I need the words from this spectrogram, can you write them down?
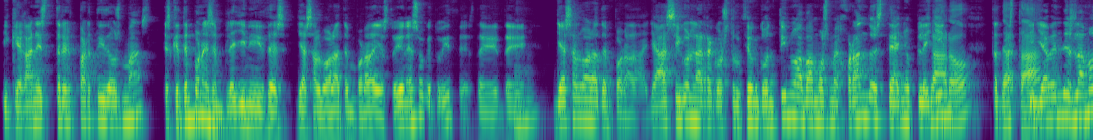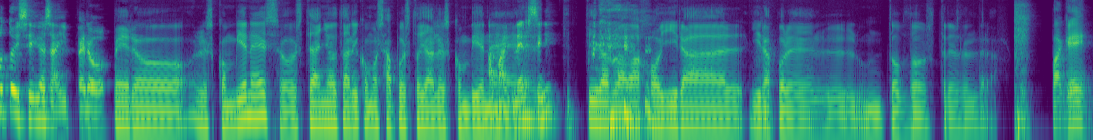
y que ganes tres partidos más, es que te pones en play-in y dices, ya he salvado la temporada. Y estoy en eso que tú dices, de, ya he salvado la temporada, ya sigo en la reconstrucción continua, vamos mejorando este año play-in. Claro, ta, ya está. Y ya vendes la moto y sigues ahí. Pero Pero ¿les conviene eso? Este año, tal y como se ha puesto, ya les conviene A sí. tirarlo abajo y ir, al, ir a por el un top 2, 3 del draft. ¿Para qué?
